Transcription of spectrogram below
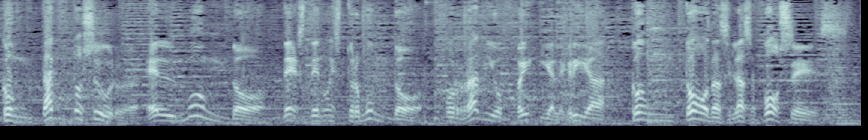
Contacto Sur, el mundo desde nuestro mundo, por Radio Fe y Alegría, con todas las voces.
